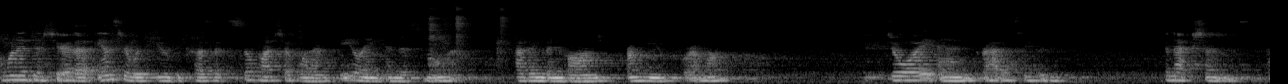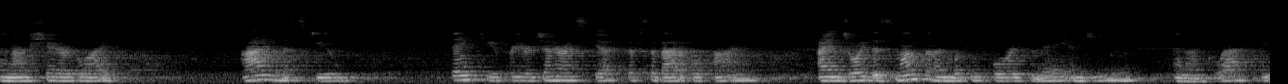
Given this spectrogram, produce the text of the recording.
I wanted to share that answer with you because it's so much of what I'm feeling in this moment, having been gone from you for a month. Joy and gratitude, connections, and our shared life. I missed you. Thank you for your generous gift of sabbatical time. I enjoyed this month and I'm looking forward to May and June, and I'm glad to be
